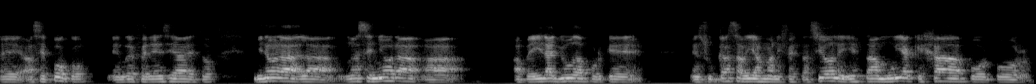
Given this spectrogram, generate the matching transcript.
eh, hace poco en referencia a esto. Vino la, una señora a, a, pedir ayuda porque en su casa había manifestaciones y estaba muy aquejada por, por,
